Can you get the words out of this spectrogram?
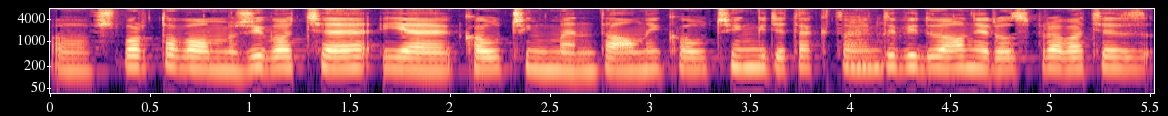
v športovom živote je coaching, mentálny coaching, kde takto individuálne rozprávate s,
